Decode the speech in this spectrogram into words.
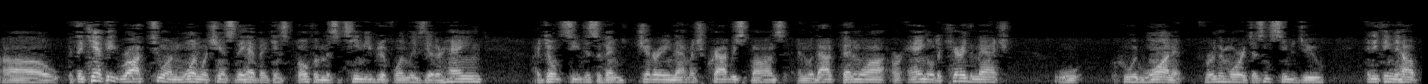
Uh, if they can't beat Rock two on one, what chance do they have against both of them as a team, even if one leaves the other hanging? I don't see this event generating that much crowd response, and without Benoit or Angle to carry the match, who would want it? Furthermore, it doesn't seem to do anything to help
